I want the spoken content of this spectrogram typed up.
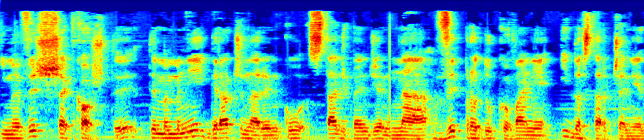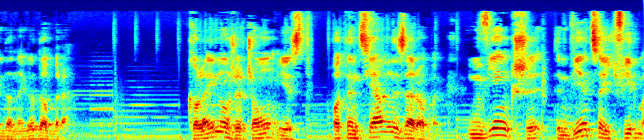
Im wyższe koszty, tym mniej graczy na rynku stać będzie na wyprodukowanie i dostarczenie danego dobra. Kolejną rzeczą jest potencjalny zarobek. Im większy, tym więcej firm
